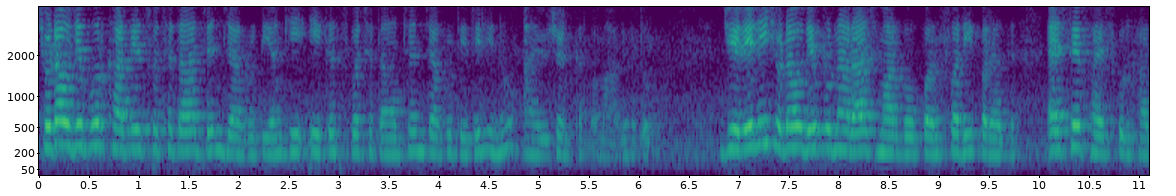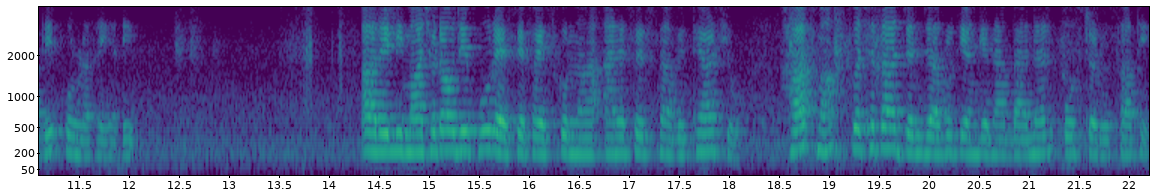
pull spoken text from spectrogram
છોટાઉદેપુર ખાતે સ્વચ્છતા જનજાગૃતિ અંગે એક સ્વચ્છતા જનજાગૃતિ રેલીનું આયોજન કરવામાં આવ્યું હતું. જે રેલી છોટાઉદેપુરના રાજમાર્ગો પર ફરી પરત એસએફ હાઈસ્કૂલ ખાતે પૂર્ણ થઈ હતી. આ રેલીમાં છોટાઉદેપુર એસએફ હાઈસ્કૂલના એનએસએસના વિદ્યાર્થીઓ હાથમાં સ્વચ્છતા જનજાગૃતિ અંગેના બેનર, પોસ્ટરો સાથે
